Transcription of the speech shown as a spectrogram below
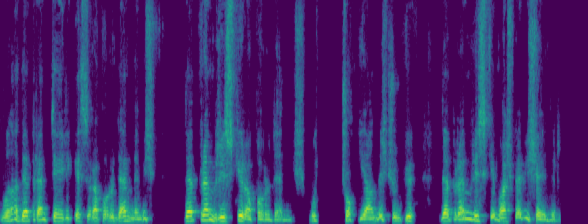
buna deprem tehlikesi raporu denmemiş, deprem riski raporu denmiş. Bu çok yanlış çünkü deprem riski başka bir şeydir.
